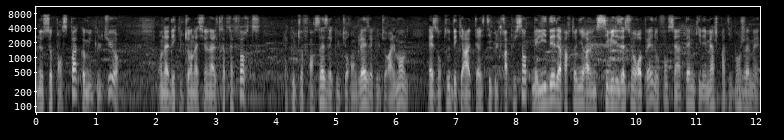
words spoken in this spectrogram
ne se pense pas comme une culture. On a des cultures nationales très très fortes. La culture française, la culture anglaise, la culture allemande, elles ont toutes des caractéristiques ultra puissantes. Mais l'idée d'appartenir à une civilisation européenne, au fond, c'est un thème qui n'émerge pratiquement jamais.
